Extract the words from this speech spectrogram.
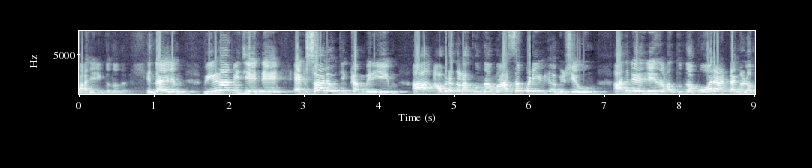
പറഞ്ഞിരിക്കുന്നത്. എന്തായാലും വീണ വിജയന്റെ എക്സാലോജി കമ്പനിയും ആ അവിടെ നടക്കുന്ന മാസപ്പടി വിഷയവും അതിനെതിരെ നടത്തുന്ന പോരാട്ടങ്ങളും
